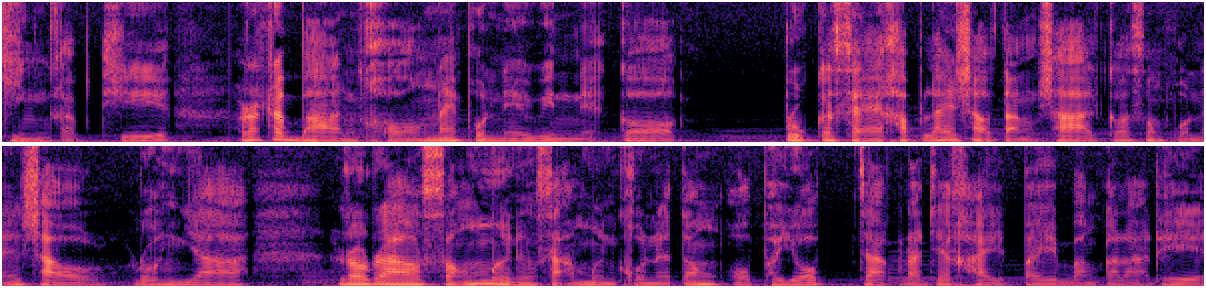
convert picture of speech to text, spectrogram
King ครับ ที่รัฐบาลของนายพลเนวินเนี่ยก็ปลุกกระแสขับไล่ชาวต่างชาติ ก็ส่งผลให้ชาวโรฮิงญาราวๆ 20,000ถึง30,000 คนเนี่ยต้องอพยพจากรัฐยะไข่ไปบังกลาเทศ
